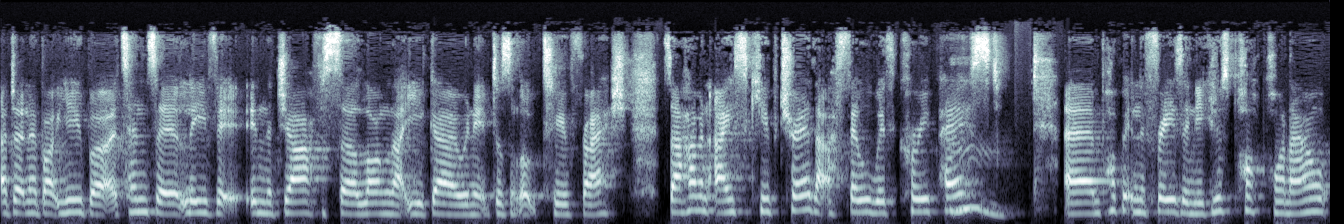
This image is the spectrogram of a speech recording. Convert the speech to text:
I, don't know about you, but I tend to leave it in the jar for so long that you go and it doesn't look too fresh. So I have an ice cube tray that I fill with curry paste, mm. Um, pop it in the freezer, and you can just pop one out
